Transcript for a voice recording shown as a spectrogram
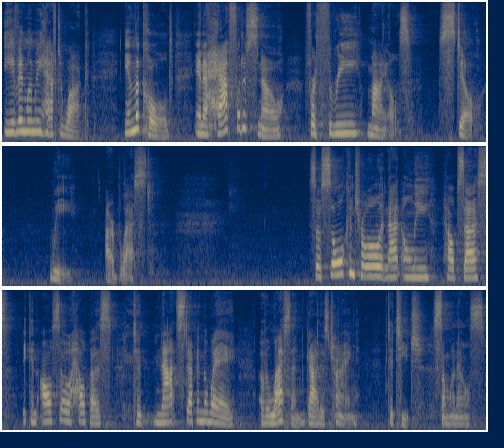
even when we have to walk in the cold, in a half foot of snow for three miles. Still, we are blessed. So, soul control, it not only helps us, it can also help us to not step in the way of a lesson God is trying to teach someone else.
